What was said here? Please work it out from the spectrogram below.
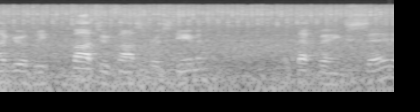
arguably far too fast for a Stearman. That being said,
